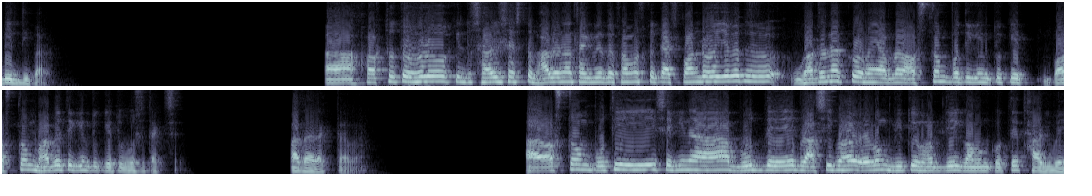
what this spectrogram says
বৃদ্ধি পাবে। অর্থ তো হলো, কিন্তু শরীর স্বাস্থ্য ভালো না থাকলে তো সমস্ত কাজ পণ্ড হয়ে যাবে। তো ঘটনাক্রমে আপনার অষ্টম প্রতি কিন্তু অষ্টম ভাবেতে কিন্তু কেতু বসে থাকছে। মাথায় রাখতে হবে। আর অষ্টম পতি সে কিনা বুধদেব রাশি ভাব এবং দ্বিতীয় ভাব দিয়ে গমন করতে থাকবে।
